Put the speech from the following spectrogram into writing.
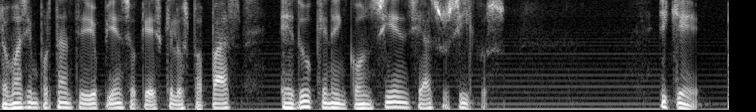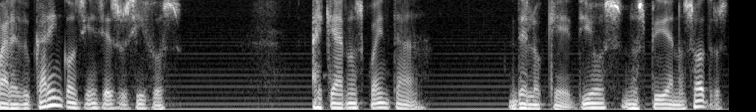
Lo más importante yo pienso que es que los papás eduquen en conciencia a sus hijos y que para educar en conciencia a sus hijos hay que darnos cuenta de lo que Dios nos pide a nosotros,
